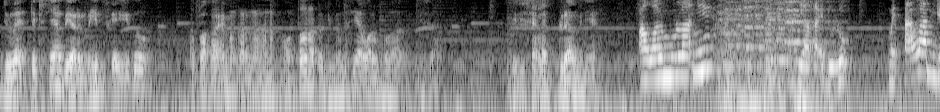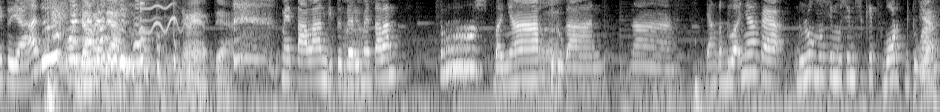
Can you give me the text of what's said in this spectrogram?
Jule tipsnya biar hits kayak gitu apakah emang karena anak motor atau gimana sih awal mula bisa jadi selebgram ini ya? Awal mulanya ya kayak dulu metalan gitu ya. Aduh. Oh jamet ya? jamet ya. Metalan gitu dari metalan terus banyak Ah. gitu kan. Nah, yang keduanya kayak dulu musim-musim skateboard gitu kan.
